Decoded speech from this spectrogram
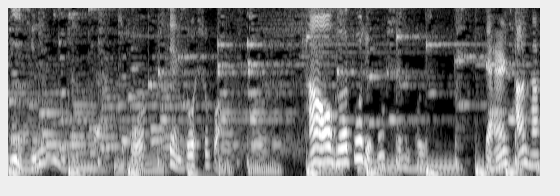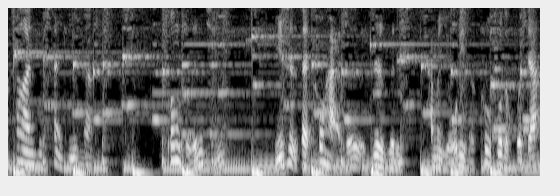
异形异体的之国，见多识广。唐敖和多九公十分投缘，两人常常上岸去探寻一下风土人情。于是，在出海的日子里，他们游历了诸多的国家。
